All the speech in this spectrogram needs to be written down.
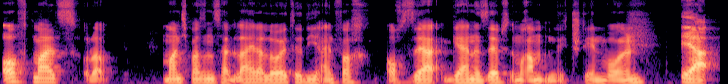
oftmals oder manchmal sind es halt leider Leute, die einfach auch sehr gerne selbst im Rampenlicht stehen wollen. ja,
